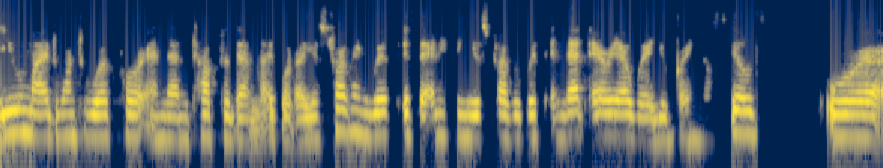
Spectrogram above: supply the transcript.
you might want to work for and then talk to them like what are you struggling with? Is there anything you struggle with in that area where you bring your skills? Or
